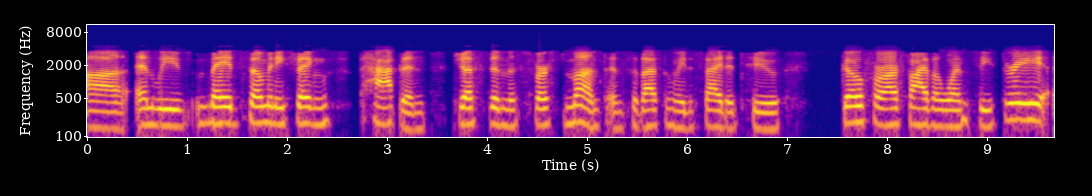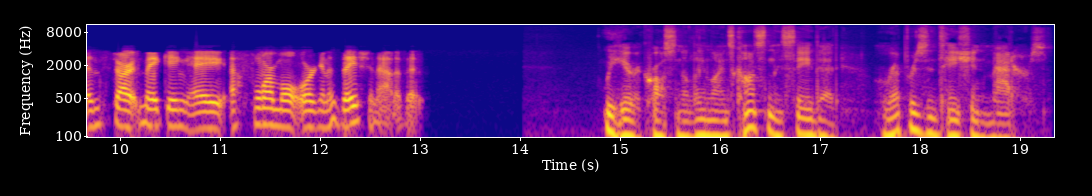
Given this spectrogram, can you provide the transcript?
uh, and we've made so many things happen just in this first month. And so that's when we decided to go for our 501c3 and start making a, a formal organization out of it. We here at Crossing the Lane Lines constantly say that representation matters.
